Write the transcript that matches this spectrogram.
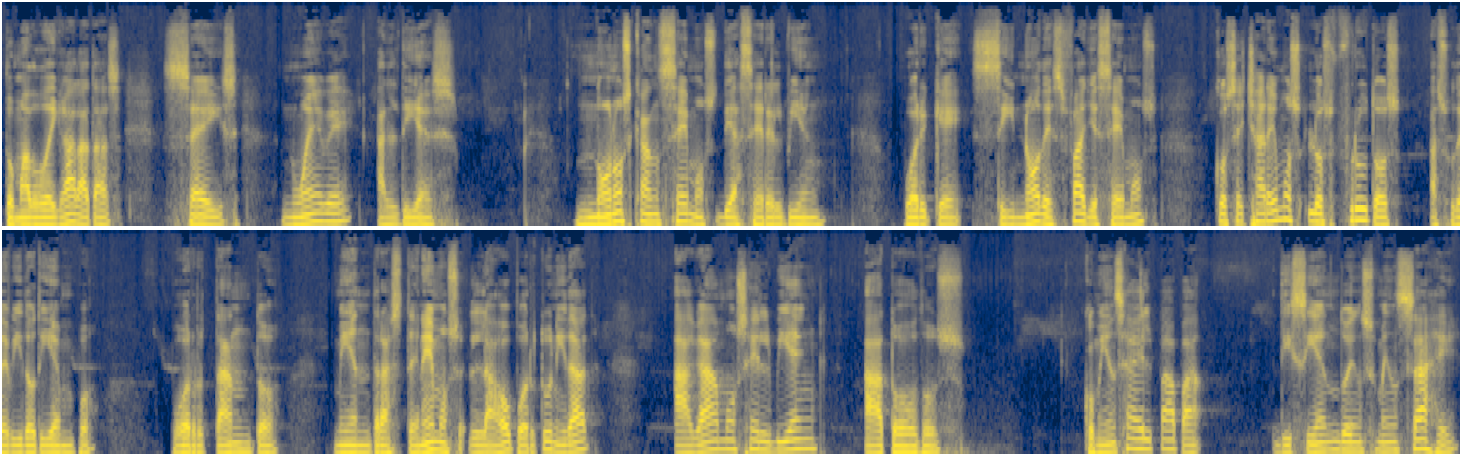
tomado de Gálatas 6, 9 al 10. No nos cansemos de hacer el bien, porque si no desfallecemos, cosecharemos los frutos a su debido tiempo. Por tanto, mientras tenemos la oportunidad, hagamos el bien a todos. Comienza el Papa diciendo en su mensaje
